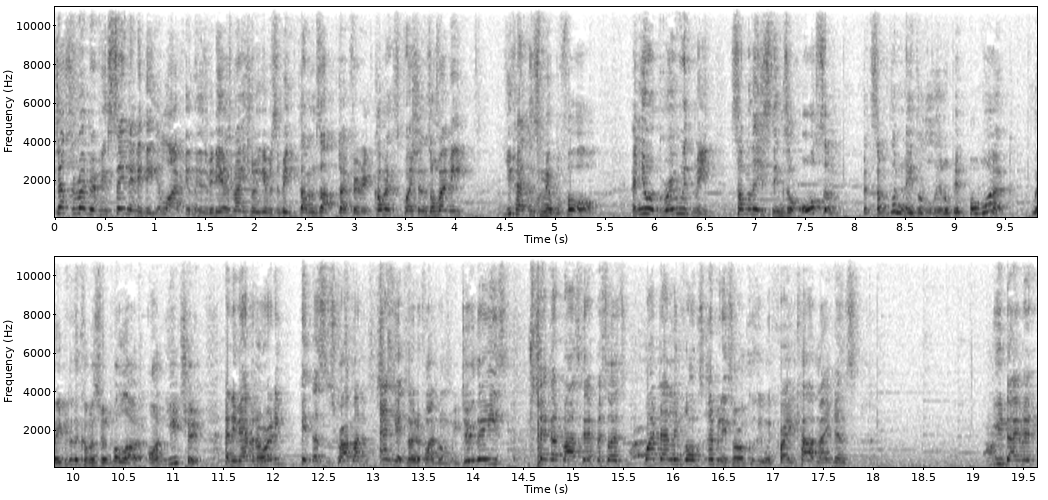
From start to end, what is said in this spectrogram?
Just remember, if you've seen anything you like in these videos, make sure you give us a big thumbs up. Don't forget any comments, questions, or maybe you've had this meal before and you agree with me. Some of these things are awesome, but some of them need a little bit more work. Leave it in the comments below on YouTube. And if you haven't already, hit that subscribe button and get notified when we do these. Check out basket episodes, my daily vlogs, opening store, cooking with Craig, car maintenance. You name it,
